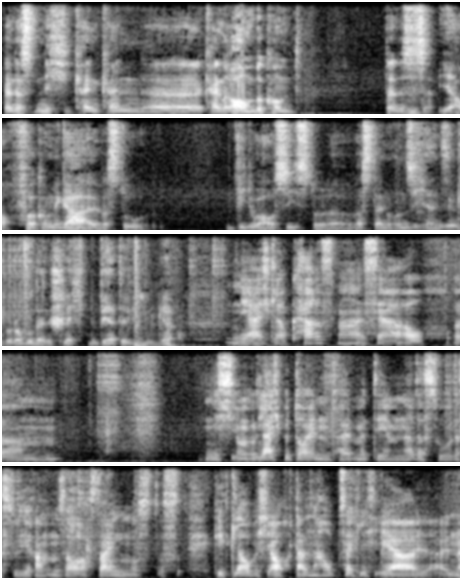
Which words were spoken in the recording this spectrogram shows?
Wenn das nicht kein, kein, äh, keinen Raum bekommt, dann ist es ja auch vollkommen egal, was du, wie du aussiehst oder was deine Unsicherheiten sind oder wo deine schlechten Werte liegen, ja. Ja, ich glaube, Charisma ist ja auch ähm, nicht gleichbedeutend halt mit dem, ne, dass du, dass du die Rampensau auch sein musst. Das geht, glaube ich, auch dann hauptsächlich eher in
